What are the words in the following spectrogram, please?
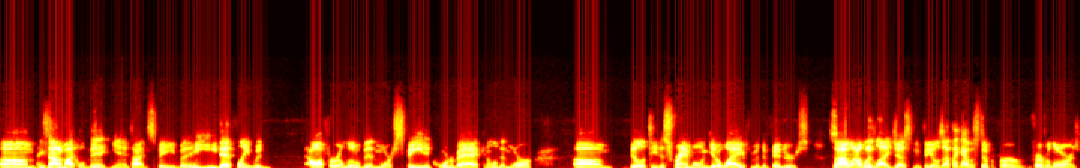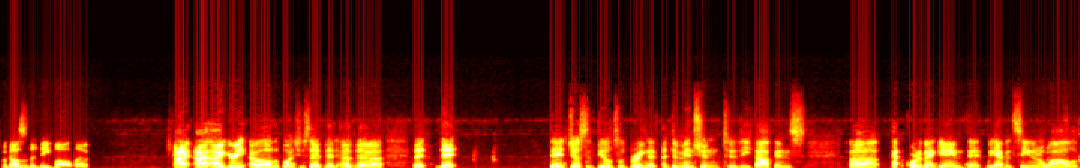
Um, he's not a Michael Vick, you know, type speed, but he he definitely would offer a little bit more speed at quarterback and a little bit more um, ability to scramble and get away from the defenders. So I, I, would like Justin Fields. I think I would still prefer Trevor Lawrence because of the deep ball, though. I, I, agree. Of all the points you said that uh, the that that that Justin Fields would bring a, a dimension to the Falcons uh, quarterback game that we haven't seen in a while. Of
